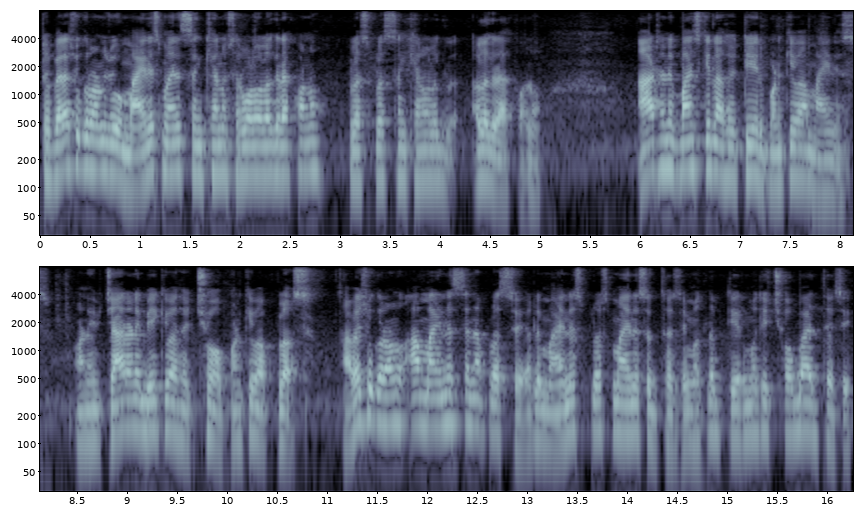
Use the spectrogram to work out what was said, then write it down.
તો પહેલાં શું કરવાનું? જુઓ માઇનસ માઇનસ સંખ્યાનો સરવાળો અલગ રાખવાનો પ્લસ પ્લસ સંખ્યાનો અલગ અલગ રાખવાનો. આઠ અને પાંચ કેટલા થાય? તેર, પણ કેવા માઇનસ? અને ચાર અને બે કેવા થાય? છ, પણ કેવા પ્લસ? હવે શું કરવાનું? આ માઇનસ છે ને પ્લસ છે. એટલે માઇનસ પ્લસ માઇનસ જ થશે. મતલબ તેરમાંથી છ બાદ થશે.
